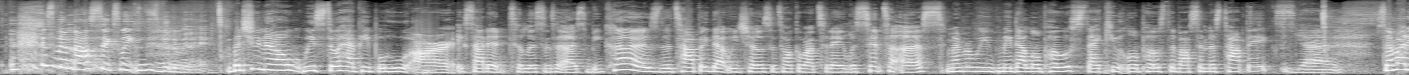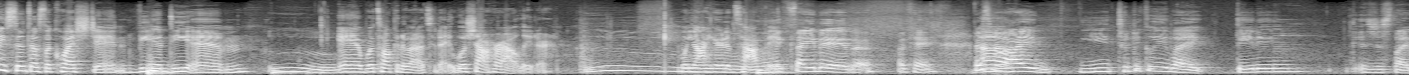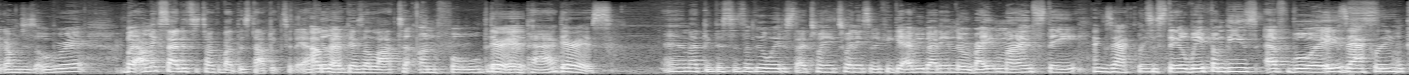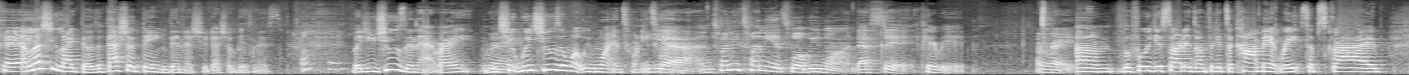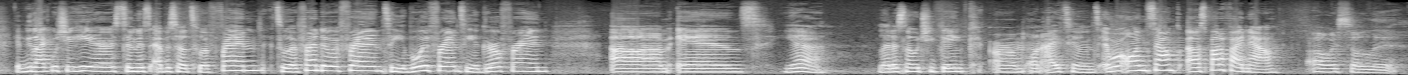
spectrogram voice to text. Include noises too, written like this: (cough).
it's been about six weeks. It's been a minute. But you know, we still have people who are excited to listen to us because the topic that we chose to talk about today was sent to us. Remember, we made that little post, that cute little post about send us topics? Yes. Somebody sent us a question via DM, Ooh. and we're talking about it today. We'll shout her out later. Ooh. When y'all hear the I'm topic. excited. Okay. First of all, Um, I you typically like dating is just like I'm just over it. But I'm excited to talk about this topic today. I feel like there's a lot to unfold There and is. unpack. There is. And I think this is a good way to start 2020 so we could get everybody in the right mind state Exactly. to stay away from these F boys. Exactly. Okay. Unless you like those. If that's your thing, then that's you. That's your business. Okay. But you choosing that, right? We, Right. choo- we choosing what we want in 2020. Yeah, and 2020 is what we want. That's it. Period. All right. Um, before we get started, don't forget to comment, rate, subscribe. If you like what you hear, send this episode to a friend, to a friend of a friend, to your boyfriend, to your girlfriend. Um, and yeah, let us know what you think um, on iTunes. And we're on Sound uh, Spotify now. oh, we're so lit.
